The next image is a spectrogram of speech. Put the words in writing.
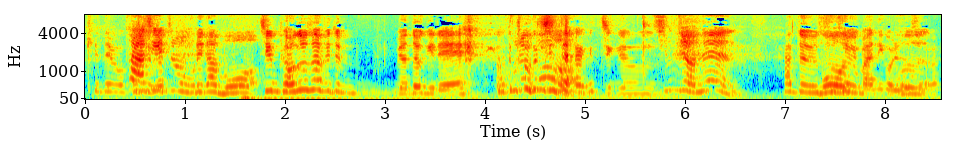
걔들 먹고 다 아시겠지만 우리가 뭐 지금 변호사비도 몇 억이래. 어, 그리고 지금 심지어는 하도 뭐, 소송이 많이 걸려서. 뭐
